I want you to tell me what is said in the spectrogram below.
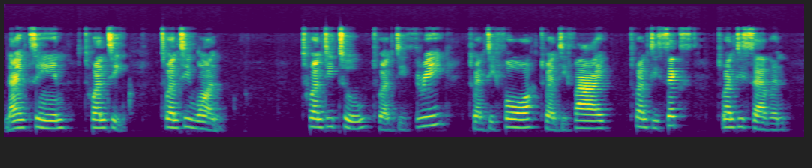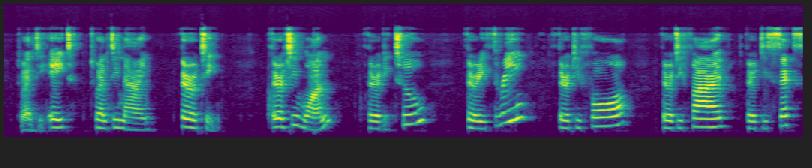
19, 20, 21, 22, 23, 24, 25, 26, 27, 28, 29, 30, 31, 32, 33, 34, 35, 36,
